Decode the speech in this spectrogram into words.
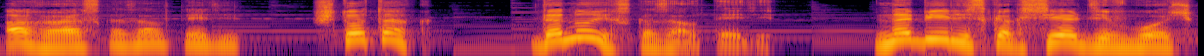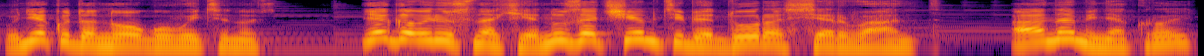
«Ага», — сказал Тедди. «Что так?» «Да ну их», — сказал Тедди. «Набились, как сельди в бочку, некуда ногу вытянуть. Я говорю снохе, ну зачем тебе, дура, сервант? А она меня кроет.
